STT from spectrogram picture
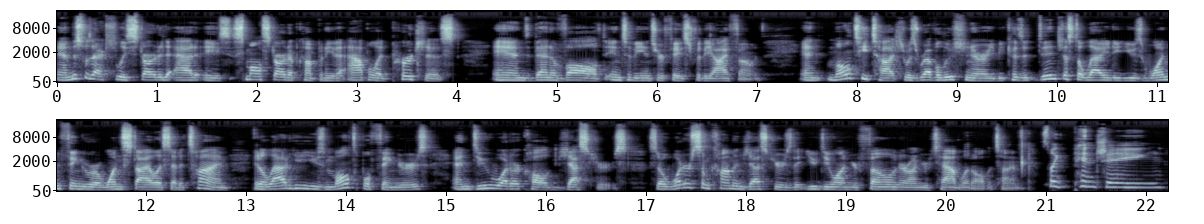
And this was actually started at a small startup company that Apple had purchased and then evolved into the interface for the iPhone. And multi-touch was revolutionary because it didn't just allow you to use one finger or one stylus at a time. It allowed you to use multiple fingers and do what are called gestures. So what are some common gestures that you do on your phone or on your tablet all the time? It's like pinching,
